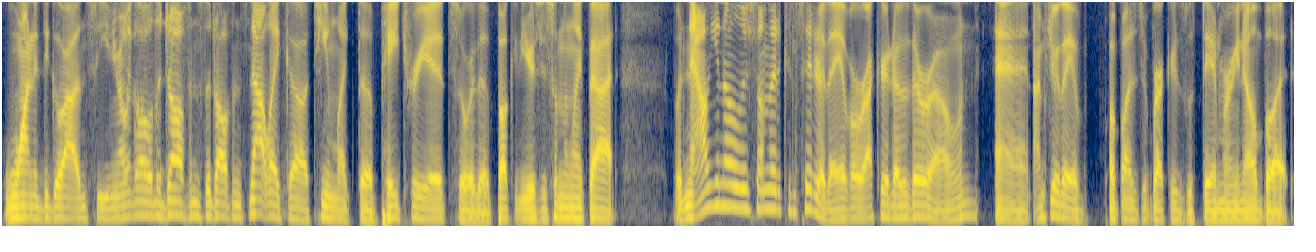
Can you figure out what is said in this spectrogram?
wanted to go out and see, and you're like, oh, the Dolphins, the Dolphins. Not like a team like the Patriots or the Buccaneers or something like that. But now you know there's something to consider. They have a record of their own, and I'm sure they have a bunch of records with Dan Marino, but.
